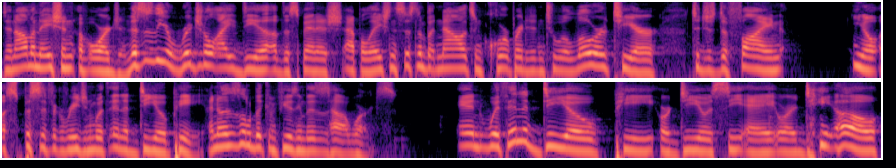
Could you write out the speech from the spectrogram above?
denomination of origin. This is the original idea of the Spanish appellation system, but now it's incorporated into a lower tier to just define, you know, a specific region within a DOP. I know this is a little bit confusing, but this is how it works. And within a DOP or DOCA or a DO,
